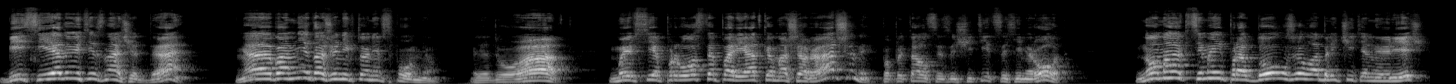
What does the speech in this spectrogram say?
«Беседуете, значит, да?» А обо мне даже никто не вспомнил. Эдуард, мы все просто порядком ошарашены, попытался защититься химеролог. Но Максимей продолжил обличительную речь,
